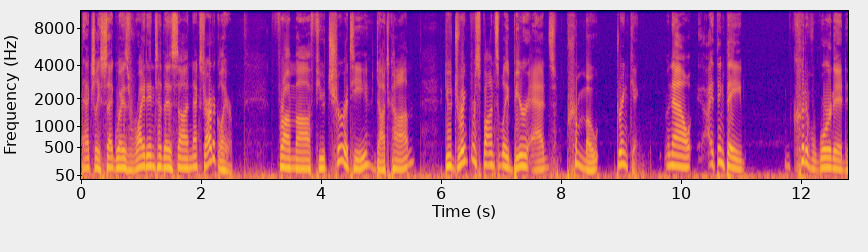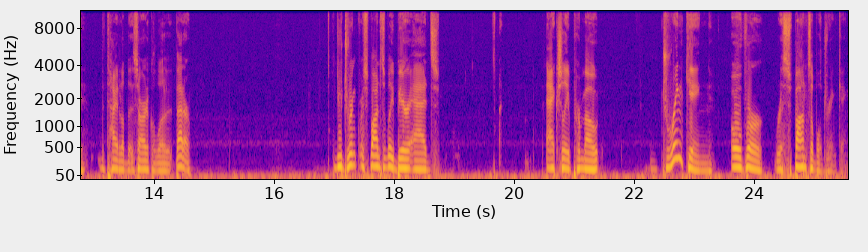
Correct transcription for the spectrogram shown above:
actually segues right into this uh, next article here from uh, Futurity.com. Do drink responsibly beer ads promote drinking? Now, I think they could have worded the title of this article a little bit better. Do drink responsibly beer ads actually promote drinking over responsible drinking?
